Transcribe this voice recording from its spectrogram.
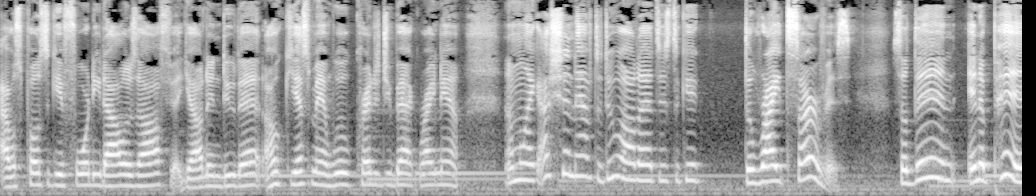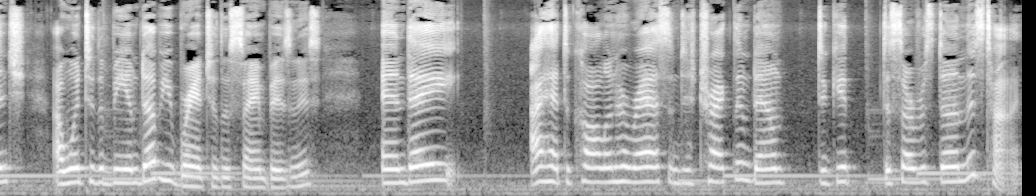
I was supposed to get forty dollars off. Y'all didn't do that. Oh, yes, ma'am. We'll credit you back right now. And I'm like, I shouldn't have to do all that just to get the right service. So then, in a pinch, I went to the BMW branch of the same business, and they, I had to call and harass and to track them down to get the service done this time.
